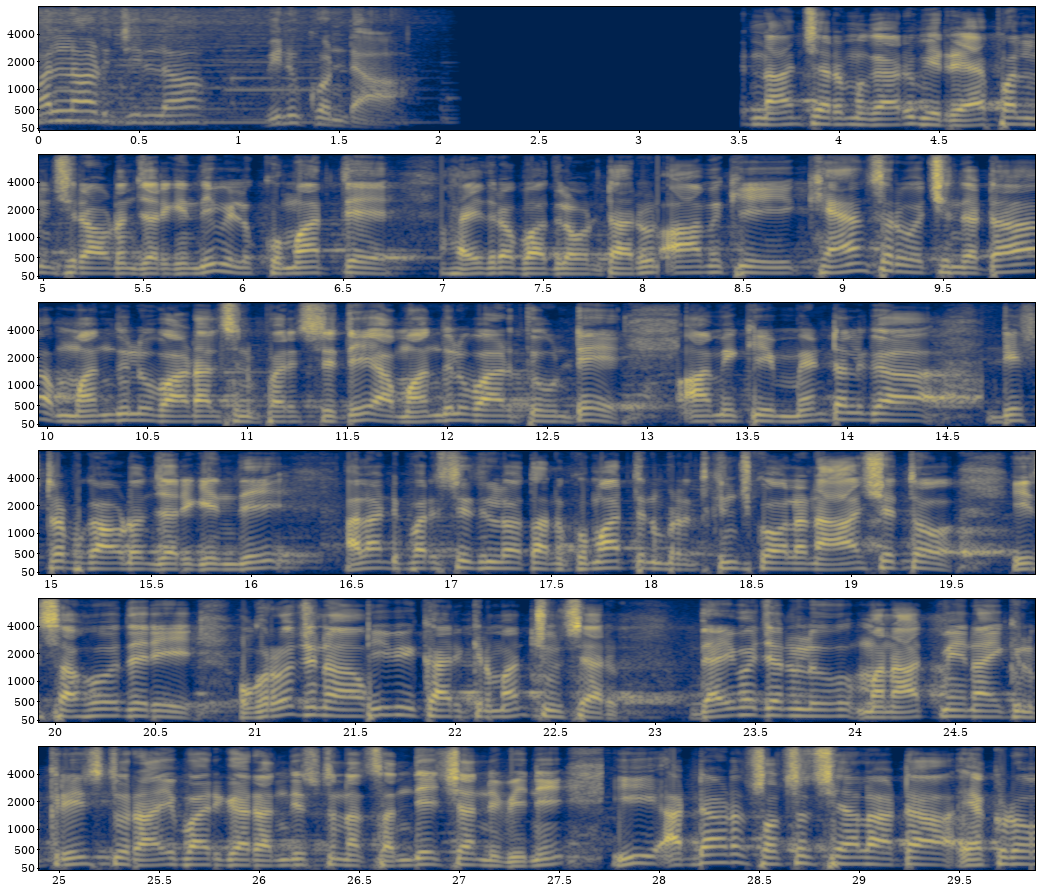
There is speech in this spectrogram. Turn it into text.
పల్నాడు జిల్లా వినుకొండ. నాంచారమ్మ గారు వీరు రేపల్ నుంచి రావడం జరిగింది. వీళ్ళ కుమార్తె హైదరాబాద్లో ఉంటారు. ఆమెకి క్యాన్సర్ వచ్చిందట. మందులు వాడాల్సిన పరిస్థితి. ఆ మందులు వాడుతూ ఉంటే ఆమెకి మెంటల్గా డిస్టర్బ్ కావడం జరిగింది. అలాంటి పరిస్థితుల్లో తన కుమార్తెను బ్రతికించుకోవాలన్న ఆశతో ఈ సహోదరి ఒక రోజున టీవీ కార్యక్రమాన్ని చూశారు. దైవజనులు మన ఆత్మీయ నాయకులు క్రీస్తు రాయబారి గారు అందిస్తున్న సందేశాన్ని విని ఈ అడ్డాడ స్వచ్ఛశాల అట ఎక్కడో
